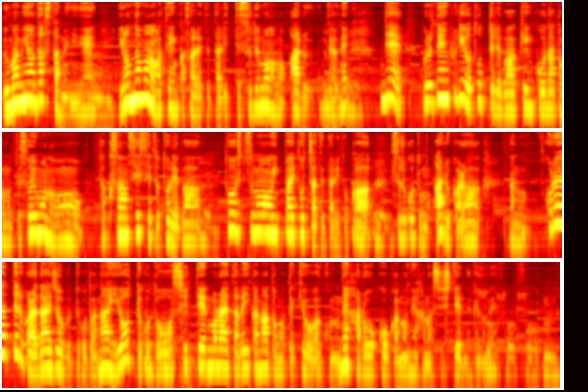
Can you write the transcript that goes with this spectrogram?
うまみを出すためにね、うん。いろんなものが添加されてたりってするものもあるんだよね。でグルテンフリーを取ってれば健康だと思ってそういうものをたくさんせっせと取れば、うん。糖質もいっぱい取っちゃってたりとかうんうん。することもあるから、あのこれをやってるから大丈夫ってことはないよってことを知ってもらえたらいいかなと思って今日はこのねハロー効果のね話してんだけどね。そうそうそう。うん、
